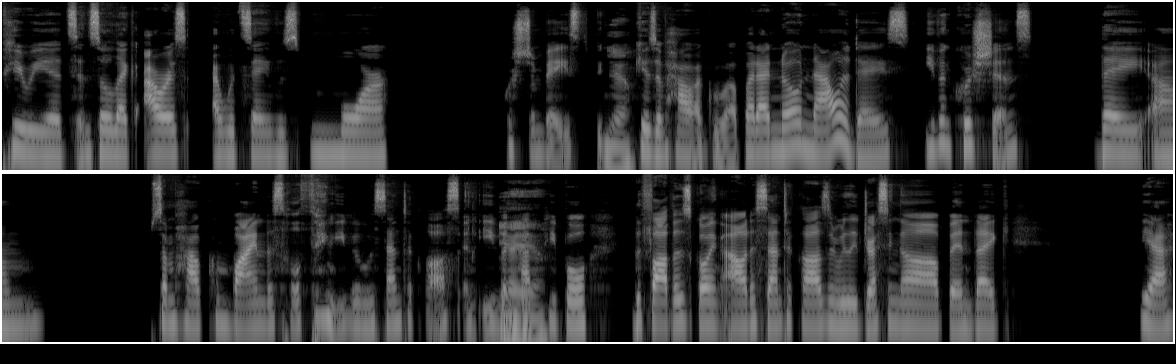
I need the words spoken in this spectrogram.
periods. And so, like ours, I would say was more Christian based Yeah. because of how I grew up. But I know nowadays, even Christians, they um somehow combine this whole thing even with Santa Claus and even Yeah, yeah, have yeah. people the fathers going out as Santa Claus and really dressing up and like yeah,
